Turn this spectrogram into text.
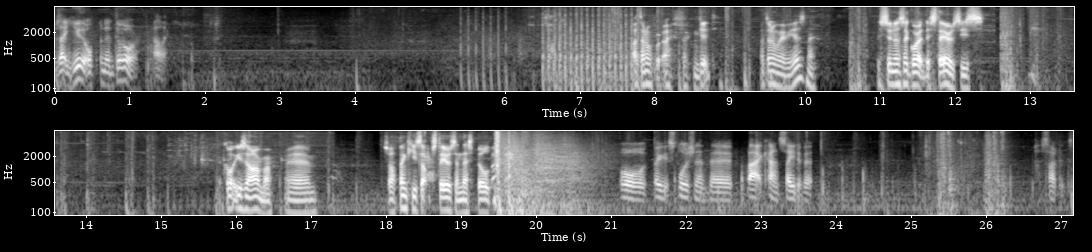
Was that you that opened the door, Alex? I don't know where, if I can get to you. I don't know where he is now. As soon as I go out the stairs, he's. I got his armour. Um, so I think he's upstairs in this building. Oh, big explosion in the backhand side of it. It's.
